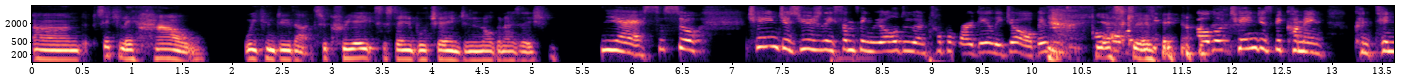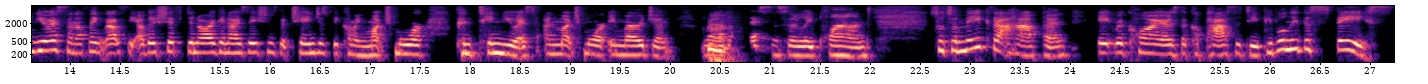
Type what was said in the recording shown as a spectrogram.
And particularly how we can do that to create sustainable change in an organization Yes. So change is usually something we all do on top of our daily job, isn't it? yes, clearly. Although change is becoming continuous, and I think that's the other shift in organizations that change is becoming much more continuous and much more emergent rather yeah. than necessarily planned. So to make that happen, it requires the capacity. People need the space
